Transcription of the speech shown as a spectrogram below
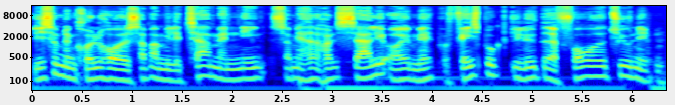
Ligesom den krøllehårede, så var militærmanden en, som jeg havde holdt særlig øje med på Facebook i løbet af foråret 2019.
